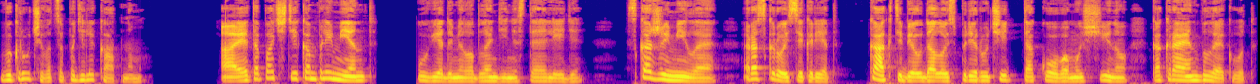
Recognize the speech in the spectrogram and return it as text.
выкручиваться по-деликатному. «А это почти комплимент», — уведомила блондинистая леди. «Скажи, милая, раскрой секрет. Как тебе удалось приручить такого мужчину, как Райан Блэквуд?»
